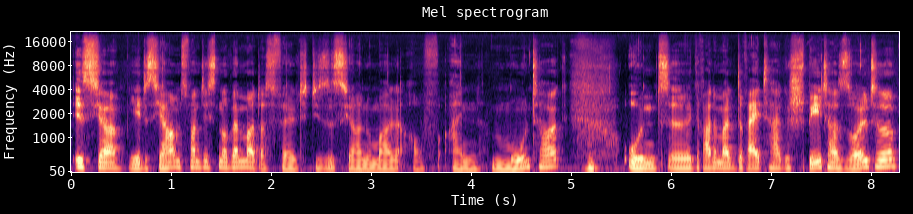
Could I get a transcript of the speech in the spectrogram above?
ist ja jedes Jahr am 20. November. Das fällt dieses Jahr nun mal auf einen Montag. Und äh, gerade mal drei Tage später sollte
